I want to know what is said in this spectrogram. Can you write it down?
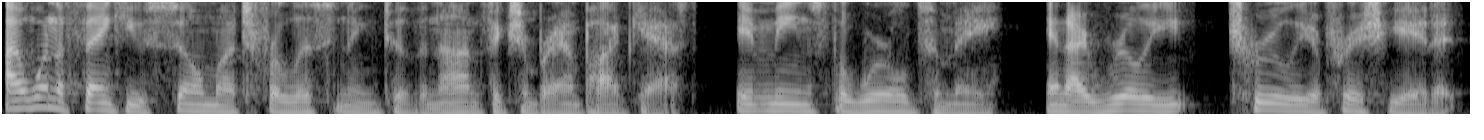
I want to thank you so much for listening to the Nonfiction Brand Podcast. It means the world to me, and I really, truly appreciate it.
